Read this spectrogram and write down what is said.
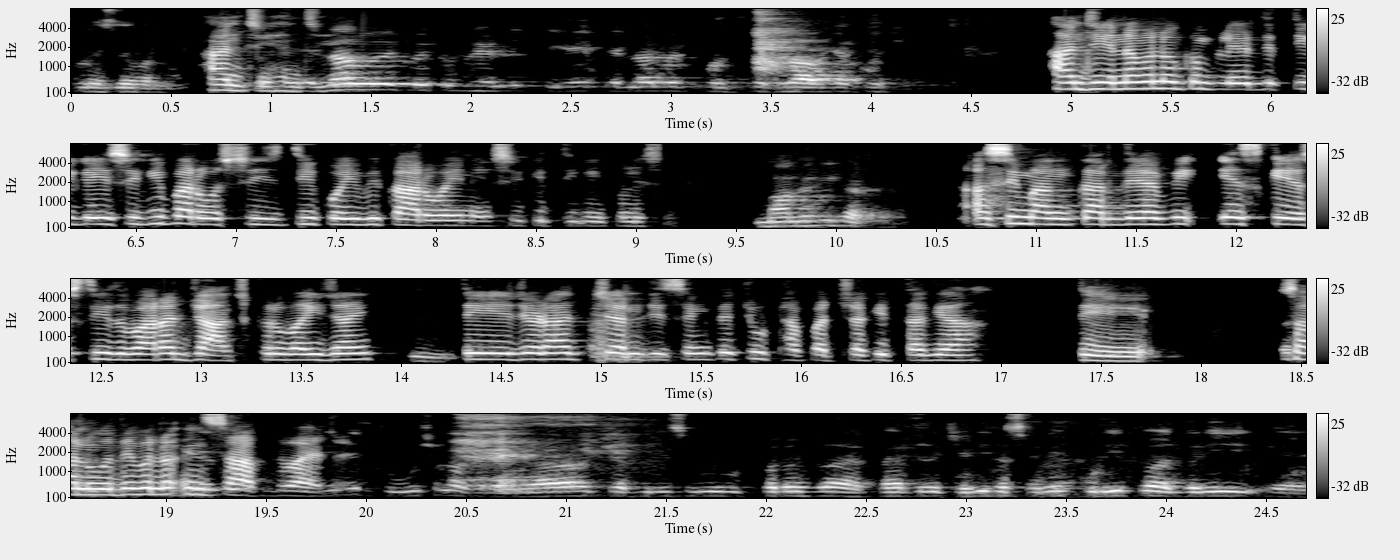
ਪੁਲਿਸ ਦੇ ਵੱਲੋਂ। ਹਾਂਜੀ ਹਾਂਜੀ। ਪਹਿਲਾਂ ਵੀ ਕੋਈ ਕੰਪਲੇਂਟ ਦਿੱਤੀ ਗਈ? ਪਹਿਲਾਂ ਕੋਈ ਪੁਲਿਸ ਦੇ ਖਿਲਾਫ ਜਾਂ ਕੁਝ ਹਾਂਜੀ ਇਹਨਾਂ ਵੱਲੋਂ ਕੰਪਲੇਂਟ ਦਿੱਤੀ ਗਈ ਸੀਗੀ ਪਰ ਉਸ ਚੀਜ਼ ਦੀ ਕੋਈ ਵੀ ਕਾਰਵਾਈ ਨਹੀਂ ਸੀ ਕੀਤੀ ਗਈ ਪੁਲਿਸ ਨੇ। ਮੰਗ ਕੀ ਕਰਦੇ? ਅਸੀਂ ਮੰਗ ਕਰਦੇ ਹਾਂ ਵੀ ਇਸ ਕੇਸ ਦੀ ਦੁਬਾਰਾ ਜਾਂਚ ਕਰਵਾਈ ਜਾਏ ਤੇ ਜਿਹੜਾ ਚਰਨਜੀਤ ਸਿੰਘ ਤੇ ਝੂਠਾ ਪਰਚਾ ਕੀਤਾ ਗਿਆ ਤੇ ਸਾਨੂੰ ਉਹਦੇ ਵੱਲੋਂ ਇਨਸਾਫ ਦਿਵਾਇਆ ਜਾਏ। ਦੋਸ਼ ਲੱਗ ਰਹੇ ਆ ਚਰਨਜੀਤ ਸਿੰਘ ਉੱਪਰ ਜਿਹੜਾ ਐਫਆਈਆਰ ਦੇ ਵਿੱਚ ਇਹ ਵੀ ਦੱਸਿਆ ਗਿਆ ਕੁੜੀ ਤੁਹਾਡੀ ਜਿਹੜੀ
